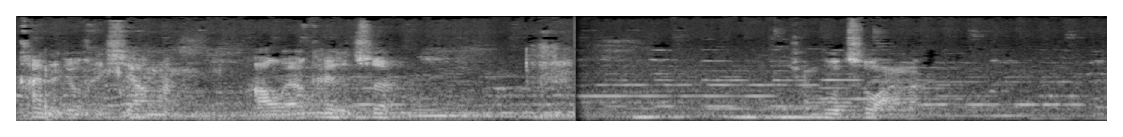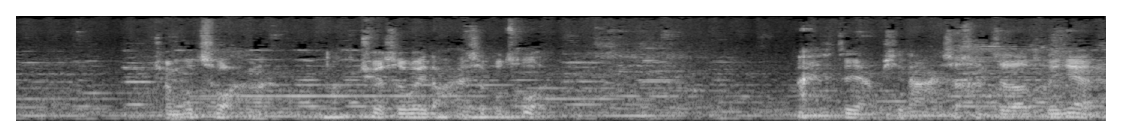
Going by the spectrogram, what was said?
看着就很香啊。好，我要开始吃了，全部吃完了，全部吃完了。确实味道还是不错的，哎，这家披萨还是很值得推荐的。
